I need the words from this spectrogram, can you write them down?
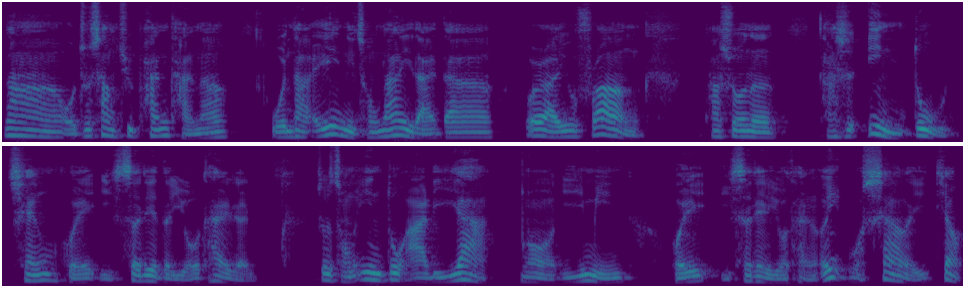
那我就上去攀谈啊，问她，诶，你从哪里来的？Where are you from？她说呢，她是印度迁回以色列的犹太人，就从印度阿里亚哦移民回以色列犹太人。诶，我吓了一跳，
